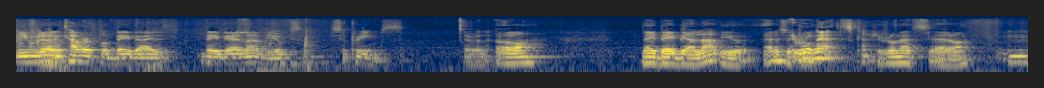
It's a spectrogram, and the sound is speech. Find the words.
Vi gjorde en cover på Baby I, Baby I Love You också. Supremes. Ja. Nej, Baby I Love You. Är det så? Ronettes kanske. Ronettes är det va? Mm.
